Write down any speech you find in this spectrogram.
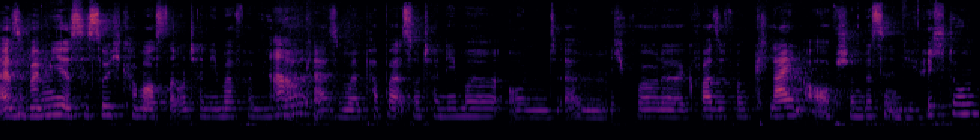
also bei mir ist es so, ich komme aus einer Unternehmerfamilie. Ah, okay. Also mein Papa ist Unternehmer und ähm, ich wurde quasi von klein auf schon ein bisschen in die Richtung,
